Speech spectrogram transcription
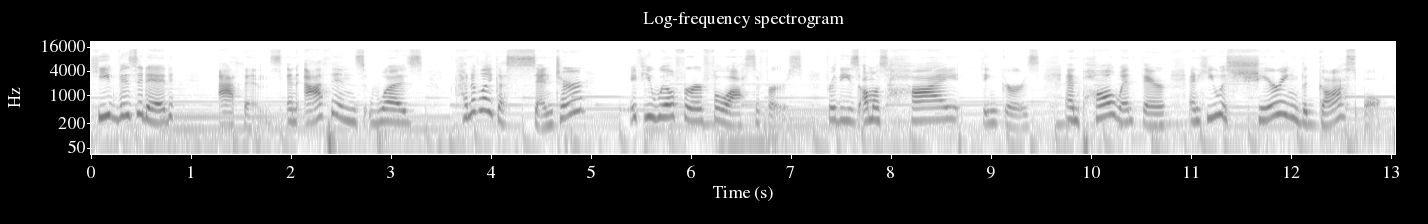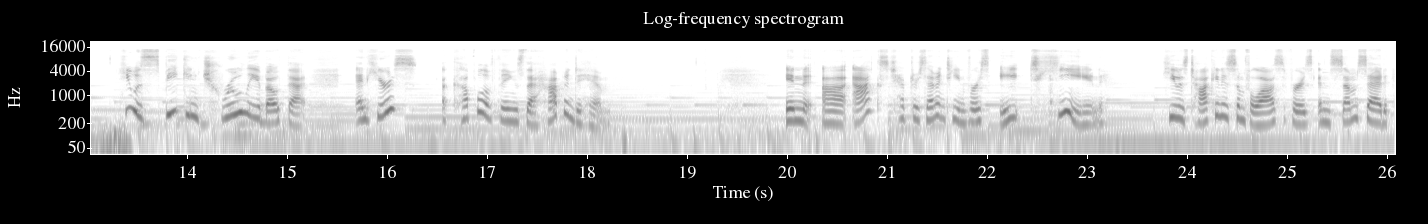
he visited Athens. And Athens was kind of like a center if you will, for philosophers, for these almost high thinkers. And Paul went there and he was sharing the gospel. He was speaking truly about that. And here's a couple of things that happened to him. In uh, Acts chapter 17, verse 18, he was talking to some philosophers, and some said,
